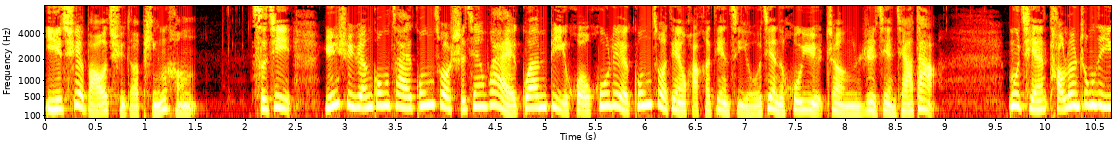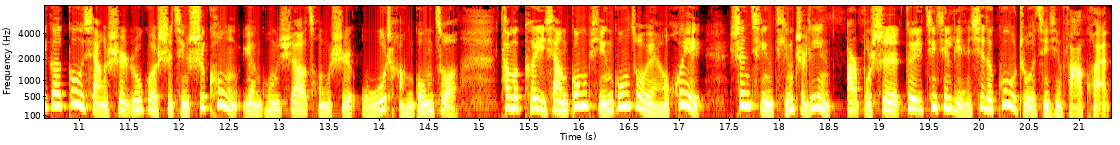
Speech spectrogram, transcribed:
以确保取得平衡。此际，允许员工在工作时间外关闭或忽略工作电话和电子邮件的呼吁正日渐加大。目前讨论中的一个构想是，如果事情失控，员工需要从事无偿工作，他们可以向公平工作委员会申请停止令，而不是对进行联系的雇主进行罚款。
